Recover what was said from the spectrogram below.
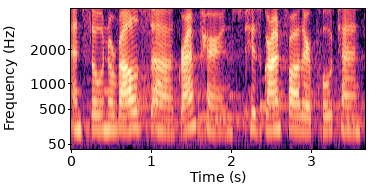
And so Norval's uh, grandparents, his grandfather Potan,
